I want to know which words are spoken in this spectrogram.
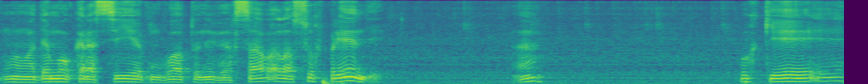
uma democracia com voto universal, ela surpreende. Né? Porque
